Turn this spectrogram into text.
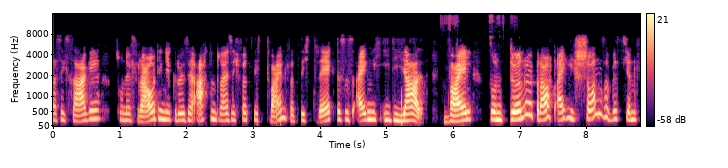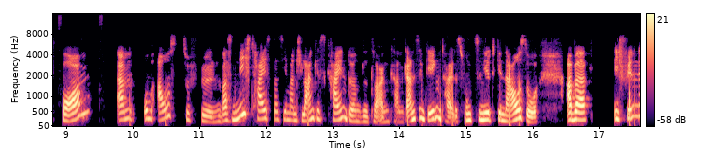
dass ich sage, so eine Frau, die eine Größe 38, 40, 42 trägt, das ist eigentlich ideal, weil so ein Dirndl braucht eigentlich schon so ein bisschen Form, ähm, um auszufüllen. Was nicht heißt, dass jemand Schlankes kein Dirndl tragen kann. Ganz im Gegenteil, es funktioniert genauso. Aber ich finde,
